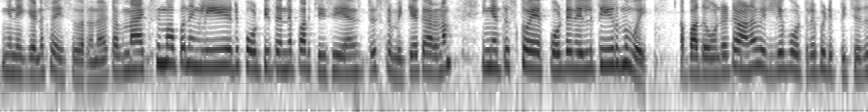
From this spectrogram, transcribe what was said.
ഇങ്ങനെയൊക്കെയാണ് സൈസ് പറയുന്നത് കേട്ടോ. മാക്സിമം അപ്പോൾ നിങ്ങൾ ഈ ഒരു പോട്ടിൽ തന്നെ പർച്ചേസ് ചെയ്യാനായിട്ട് ശ്രമിക്കുക. കാരണം ഇങ്ങനത്തെ സ്ക്വയർ പോട്ട് എന്റെ തീർന്നു പോയി. അപ്പോൾ അതുകൊണ്ടിട്ടാണ് വലിയ പോട്ടിൽ പിടിപ്പിച്ചത്.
